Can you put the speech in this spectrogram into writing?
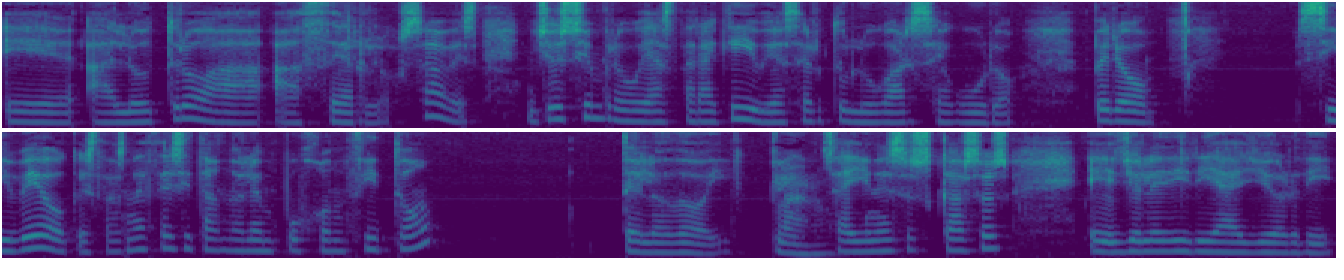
eh, al otro a, hacerlo, ¿sabes? Yo siempre voy a estar aquí y voy a ser tu lugar seguro, pero si veo que estás necesitando el empujoncito, te lo doy. Claro. O sea, y en esos casos eh, yo le diría a Jordi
